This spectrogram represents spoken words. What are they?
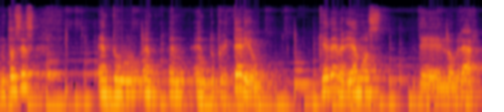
Entonces, en tu, en, en, en tu criterio, ¿qué deberíamos de lograr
